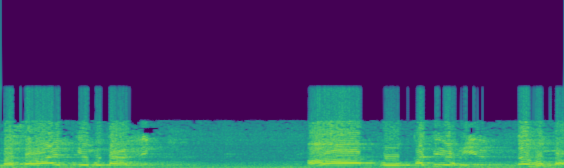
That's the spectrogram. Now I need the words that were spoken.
مسائل کے متعلق آپ کو قطع علم نہ ہوتا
